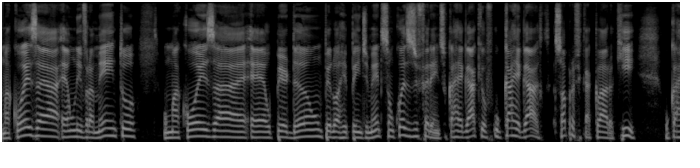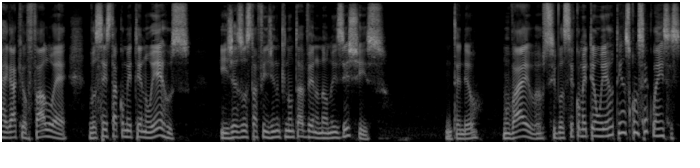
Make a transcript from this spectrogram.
Uma coisa é, um livramento, uma coisa é, é, o perdão pelo arrependimento, são coisas diferentes. O carregar que eu, o carregar, só para ficar claro aqui, o carregar que eu falo é: você está cometendo erros e Jesus está fingindo que não está vendo. Não, não existe isso. Entendeu? Não vai. Se você cometer um erro, tem as consequências.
